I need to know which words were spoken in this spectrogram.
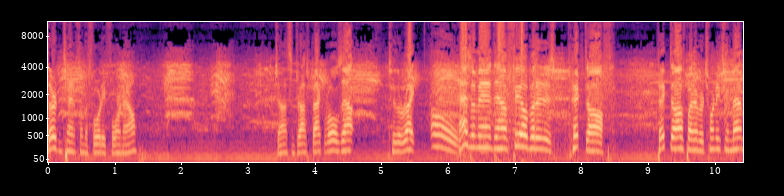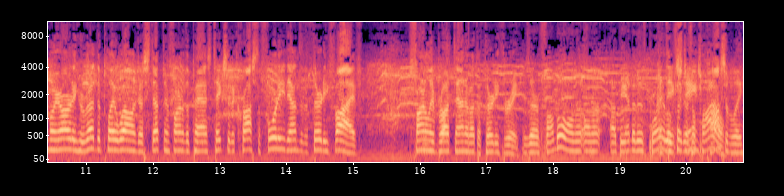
Third and ten from the 44 now. Johnson drops back, rolls out to the right. Oh, Has a man downfield, but it is picked off. Picked off by number 22, Matt Moriarty, who read the play well and just stepped in front of the pass, takes it across the 40 down to the 35. Finally brought down about the 33. is there a fumble on the, on the, at the end of this play? At it looks like there's a pile. possibly.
